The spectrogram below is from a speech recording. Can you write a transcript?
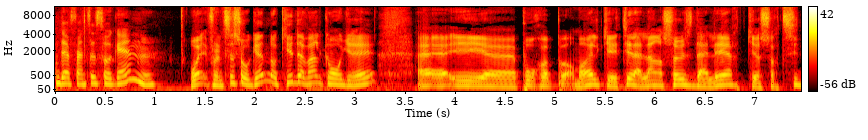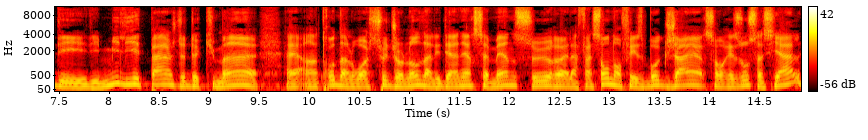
De Francis Hogan? Oui, Francis Hogan, donc qui est devant le Congrès euh, et euh, pour, moi, elle qui a été la lanceuse d'alerte, qui a sorti des, des milliers de pages de documents, euh, entre autres dans le Wall Street Journal dans les dernières semaines sur euh, la façon dont Facebook gère son réseau social.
